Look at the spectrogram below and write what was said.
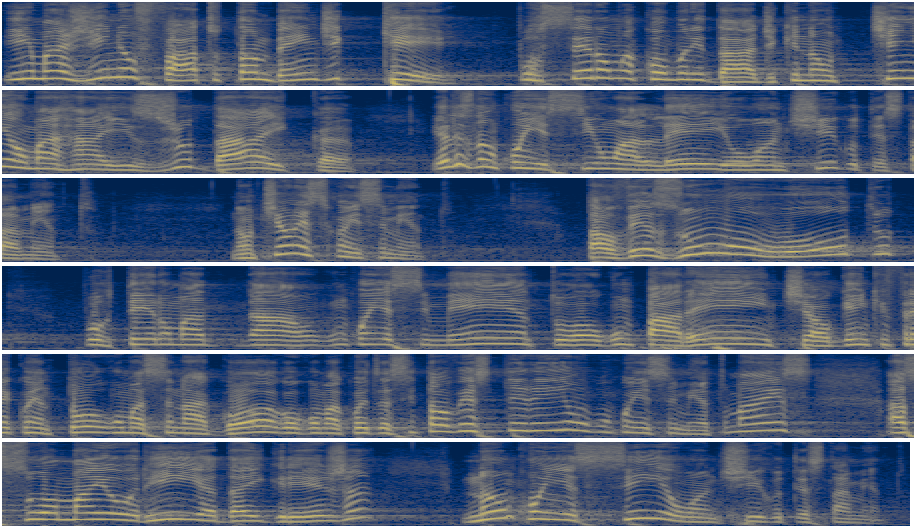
E imagine o fato também de que, por ser uma comunidade que não tinha uma raiz judaica, eles não conheciam a lei ou o Antigo Testamento. Não tinham esse conhecimento. Talvez um ou outro, por ter uma, algum conhecimento, algum parente, alguém que frequentou alguma sinagoga, alguma coisa assim, talvez teriam algum conhecimento, mas a sua maioria da igreja não conheciam o Antigo Testamento.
